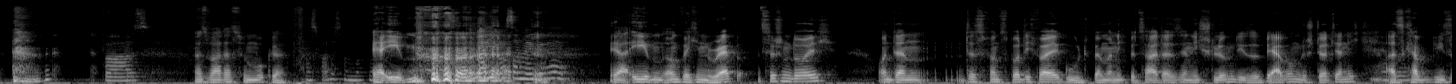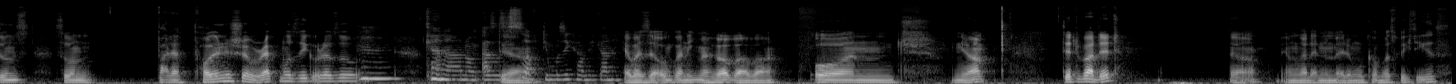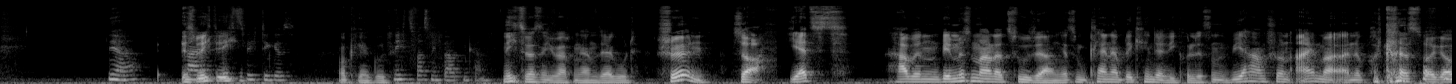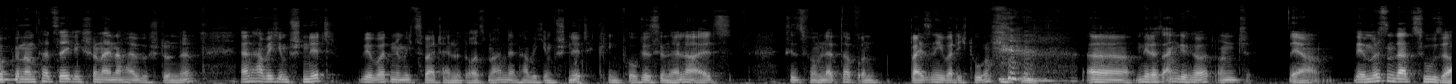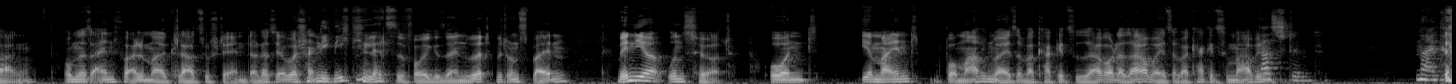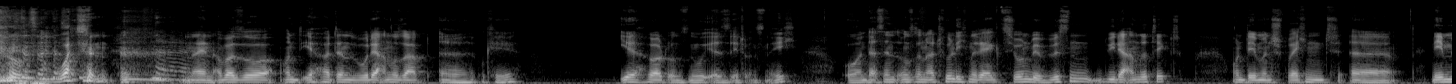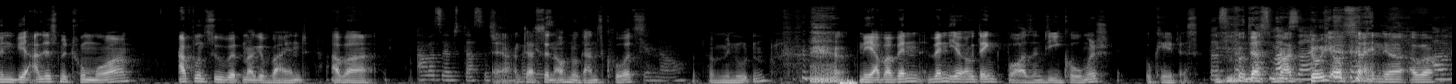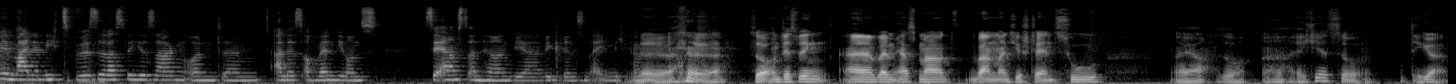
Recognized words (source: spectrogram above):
Was? Was war das für Mucke? Was war das für Mucke? Ja, eben. Was haben wir gehört? Ja, eben. Irgendwelchen Rap zwischendurch. Und dann das von Spotify, gut, wenn man nicht bezahlt hat, ist ja nicht schlimm. Diese Werbung, das stört ja nicht. Ja, also es gab wie so ein, so ein war das polnische Rapmusik oder so? Keine Ahnung. Also Ja. du, auf die Musik habe ich gar nicht Ja, weil es ja irgendwann nicht mehr hörbar war. Und ja, das war das. Ja, wir haben gerade eine Meldung bekommen, was wichtig ist. Ja. Ist Nein, wichtig? Nichts Wichtiges. Okay, gut. Nichts, was nicht warten kann. Nichts, was nicht warten kann, sehr gut. Schön. So, jetzt haben, wir müssen mal dazu sagen, jetzt ein kleiner Blick hinter die Kulissen. Wir haben schon einmal eine Podcast-Folge aufgenommen, tatsächlich schon eine halbe Stunde. Dann habe ich im Schnitt, wir wollten nämlich zwei Teile draus machen, dann habe ich im Schnitt, klingt professioneller als ich sitze vom Laptop und weiß nicht, was ich tue, äh, mir das angehört und ja, wir müssen dazu sagen, um das ein für alle Mal klarzustellen, da das ja wahrscheinlich nicht die letzte Folge sein wird mit uns beiden, wenn ihr uns hört und ihr meint, boah, Marvin war jetzt aber kacke zu Sarah oder Sarah war jetzt aber kacke zu Marvin. Das stimmt. Nein. What denn? Nein, nein, nein. Nein, aber so, und ihr hört dann, wo der andere sagt, äh, okay, ihr hört uns nur, ihr seht uns nicht. Und das sind unsere natürlichen Reaktionen. Wir wissen, wie der andere tickt. Und dementsprechend äh, nehmen wir alles mit Humor. Ab und zu wird mal geweint, aber Aber selbst das ist ja, schnell das dann vergessen. auch nur ganz kurz. Genau. Fünf Minuten. nee, aber wenn, wenn ihr denkt, boah, sind die komisch, okay, das, Das- das, das mag mag sein. durchaus sein, ja, aber Aber wir meinen nichts Böse, was wir hier sagen und ähm, alles, auch wenn wir uns sehr ernst anhören, wir, wir grinsen eigentlich Ja, ja, ja. So, und deswegen, äh, beim ersten Mal waren manche Stellen zu, naja, so, äh, echt jetzt? So, Digga.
